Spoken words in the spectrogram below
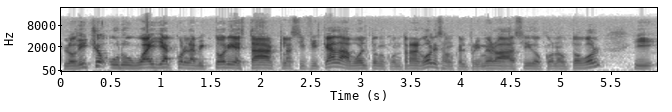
Lo dicho, Uruguay ya con la victoria está clasificada, ha vuelto a encontrar goles, aunque el primero ha sido con autogol. Y,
